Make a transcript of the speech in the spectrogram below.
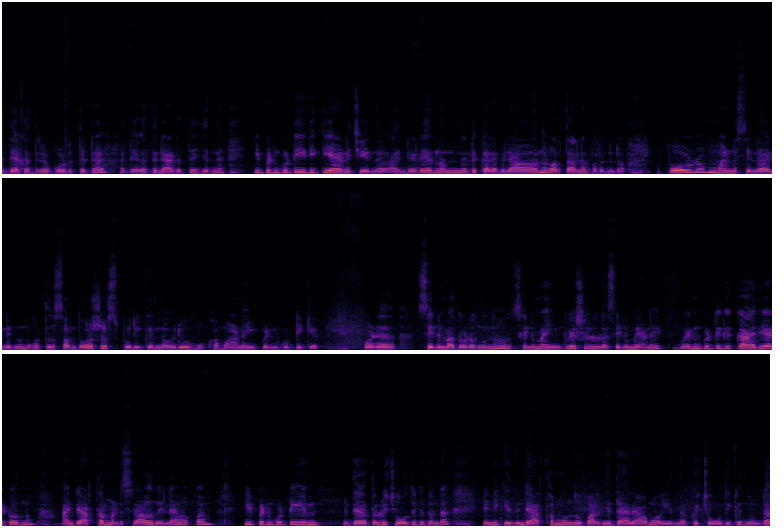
ഇദ്ദേഹത്തിന് കൊടുത്തിട്ട് അദ്ദേഹത്തിന്റെ അടുത്ത് ചെന്ന് ഈ പെൺകുട്ടി ഇരിക്കുകയാണ് ചെയ്യുന്നത്. അതിന്റെ ഇടയിൽ നന്നായിട്ട് കലപിലാന്ന് വർത്താനം പറയുന്നുണ്ടോ. ഇപ്പോഴും മനസ്സിൽ അല്ലെങ്കിൽ മുഖത്ത് സന്തോഷം സ്ഫുരിക്കുന്ന ഒരു മുഖമാണ് ഈ പെൺകുട്ടിക്ക്. ഇപ്പോൾ സിനിമ തുടങ്ങുന്നു. സിനിമ ഇംഗ്ലീഷിലുള്ള സിനിമയാണ്. പെൺകുട്ടിക്ക് കാര്യമായിട്ടൊന്നും അതിന്റെ അർത്ഥം മനസ്സിലാകുന്നില്ല. അപ്പം ഈ പെൺകുട്ടി ഇദ്ദേഹത്തോട് ചോദിക്കുന്നുണ്ട് എനിക്ക് ഇതിന്റെ അർത്ഥം ഒന്ന് പറഞ്ഞു തരാമോ എന്നൊക്കെ ചോദിക്കുന്നുണ്ട്.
